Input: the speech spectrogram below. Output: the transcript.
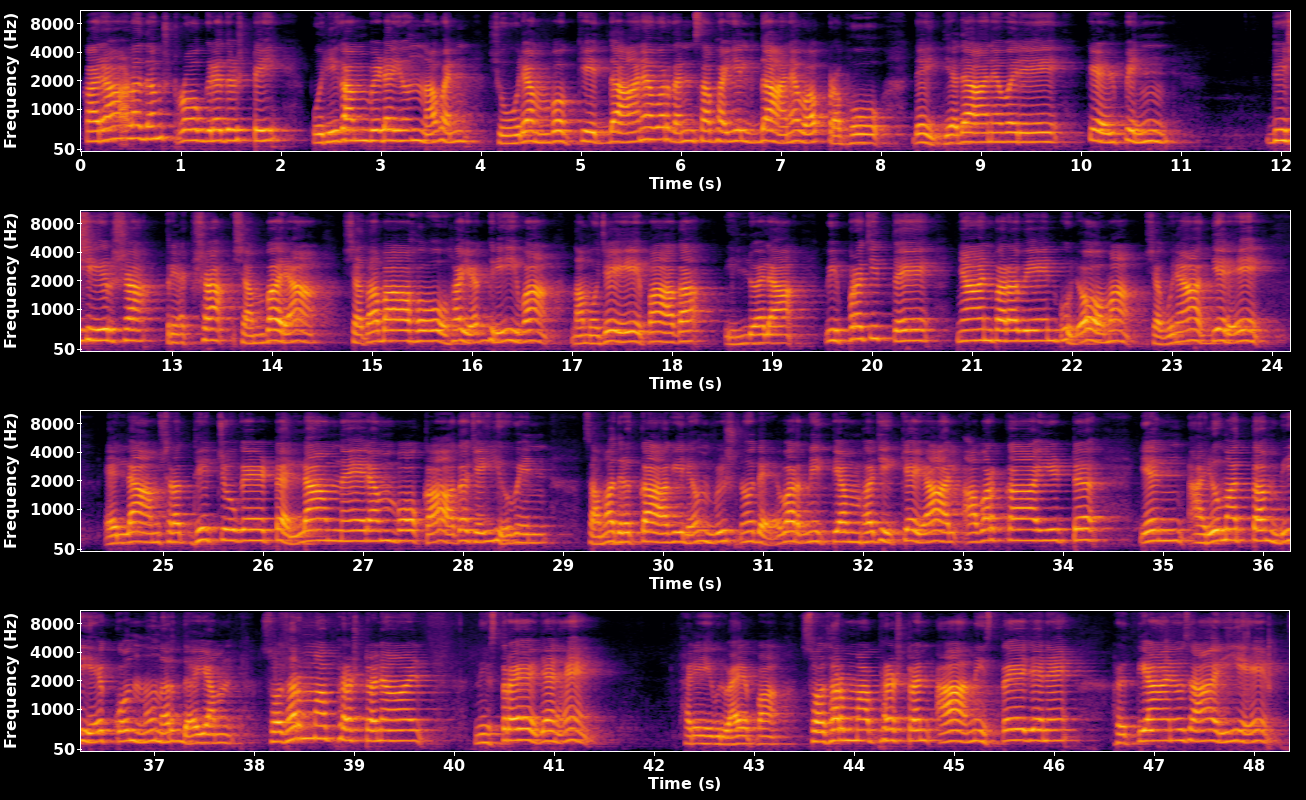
കരാളതം ശ്രോഗ്രദൃഷ്ടി പുരികം വിടയുന്നവൻ ശൂരം പൊക്കി ദാനവർദ്ധൻ സഭയിൽ ദാനവ പ്രഭു ദൈത്യദാനവരെ കേൾപ്പിൻ ദ്വിശീർഷ ത്രക്ഷ ശംബര ശതബാഹോ ഹയഗ്രീവ നമുജേ പാക ഇല്വല. വിപ്രചിത്തെ ഞാൻ പറവേൻ പുലോമ ശകുനാദ്യരെ. എല്ലാം ശ്രദ്ധിച്ചു കേട്ടെല്ലാം നേരം പോക്കാതെ ചെയ്യുവിൻ. സമതൃക്കാകിലും വിഷ്ണുദേവർ നിത്യം ഭജിക്കയാൽ അവർക്കായിട്ട് എൻ അരുമത്തമ്പിയെ കൊന്നു നിർദ്ദയം സ്വധർമ്മഭ്രഷ്ടനാൽ നിസ്ത്രേജനെ. ഹരേ ഗുരുവായൂരപ്പ സ്വധർമ്മഭ്രഷ്ടൻ ആ നിസ്തേജനെ ഭൃത്യാനുസാരിയെ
